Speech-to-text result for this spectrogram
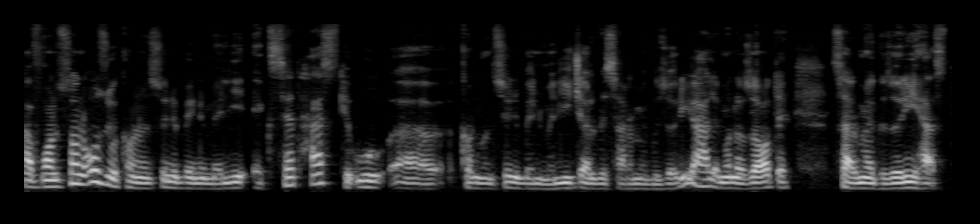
افغانستان عضو کنونسیون بین المللی اکست هست که او کنونسیون بین المللی جلب سرمایه‌گذاری حل منازعات سرمایه‌گذاری هست.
